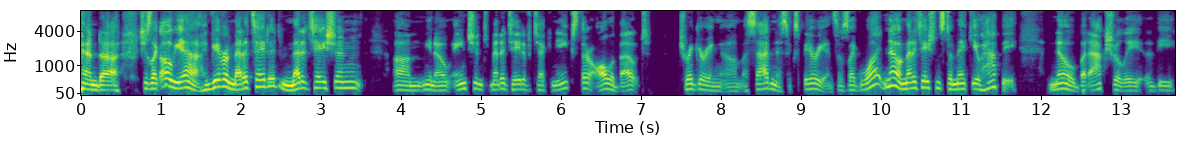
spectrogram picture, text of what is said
And uh, she's like, oh yeah. Have you ever meditated? Meditation, um, you know, ancient meditative techniques. They're all about triggering um, a sadness experience. I was like, what? No, meditation's to make you happy. No, but actually the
